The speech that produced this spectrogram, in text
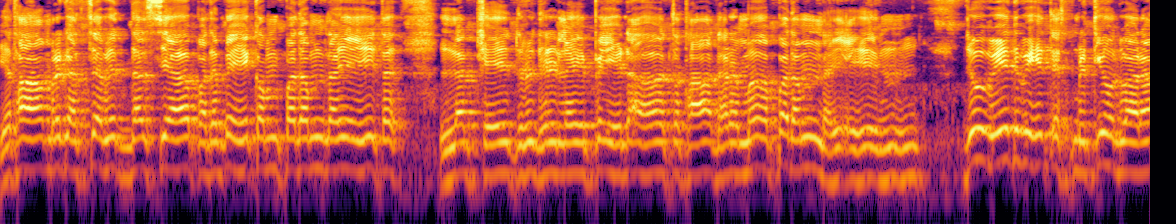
यथा मृग से विद्ध से पदमेकम पदम नयेत लक्ष्य दुर्धिलेपेन तथा धर्म पदम नयेन। जो वेद विहित स्मृतियों द्वारा,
